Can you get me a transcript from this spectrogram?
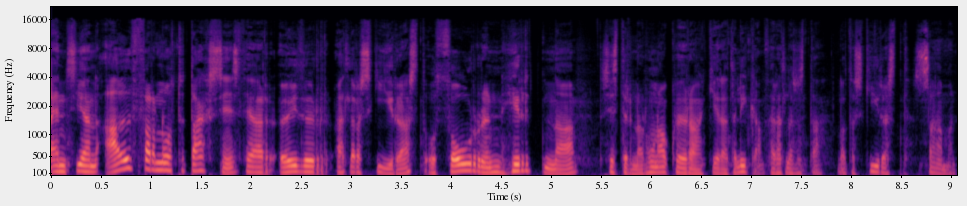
en síðan aðfarnóttu dagsins þegar auður ætlar að skýrast og þórun hýrna sýstirinnar, hún ákveður að gera þetta líka. Þær ætlar að láta skýrast saman.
